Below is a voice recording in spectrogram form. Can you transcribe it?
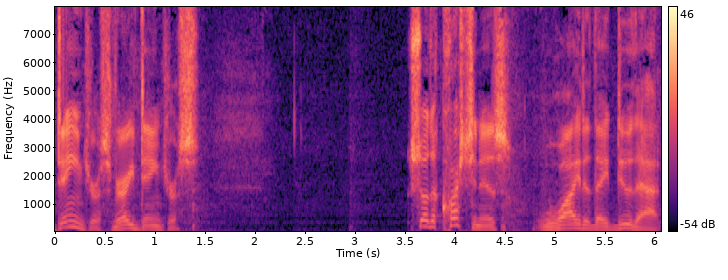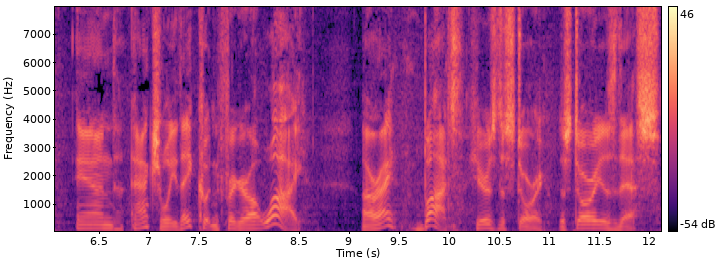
Dangerous, very dangerous. So the question is, why did they do that? And actually, they couldn't figure out why. All right? But here's the story the story is this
